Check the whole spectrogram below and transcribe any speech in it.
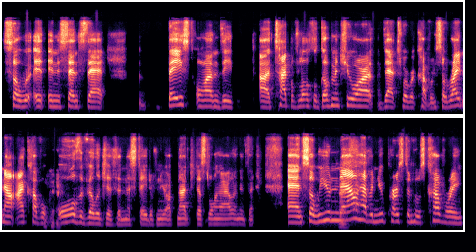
So in the sense that based on the uh, type of local government you are, that's where we're covering. So right now, I cover Okay. all the villages in the state of New York, not just Long Island. And, and so you now have a new person who's covering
